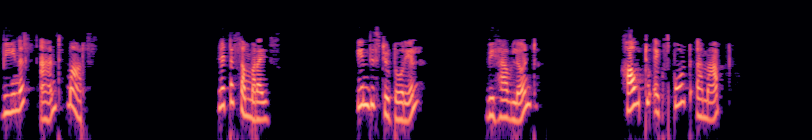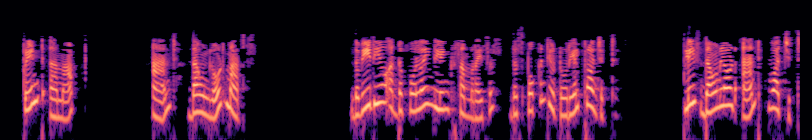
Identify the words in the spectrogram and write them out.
Venus and Mars. Let us summarize. In this tutorial, we have learned how to export a map, print a map, and download maps. The video at the following link summarizes the spoken tutorial project. Please download and watch it.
